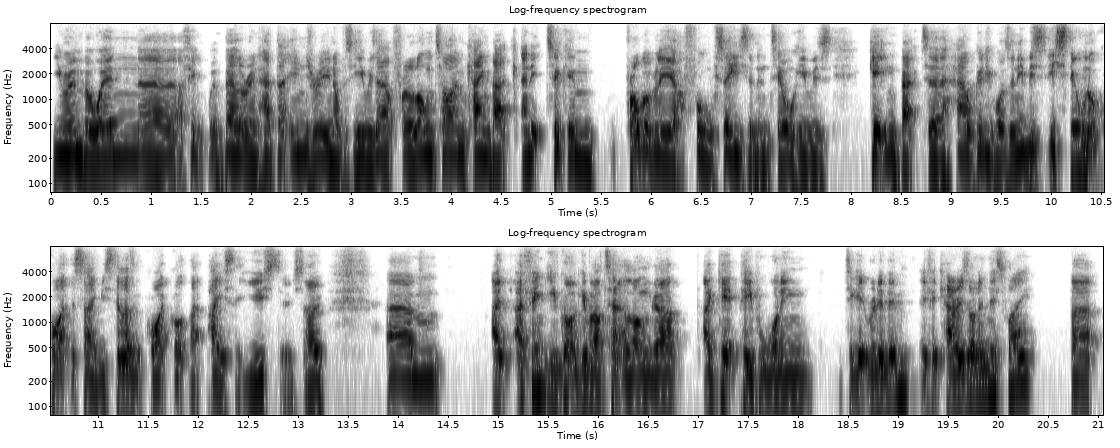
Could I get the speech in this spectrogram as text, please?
You remember when uh, I think when Bellerin had that injury, and obviously he was out for a long time, came back, and it took him probably a full season until he was getting back to how good he was. And he was he's still not quite the same. He still hasn't quite got that pace that he used to. So um, I, I think you've got to give Arteta longer. I get people wanting to get rid of him if it carries on in this way, but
